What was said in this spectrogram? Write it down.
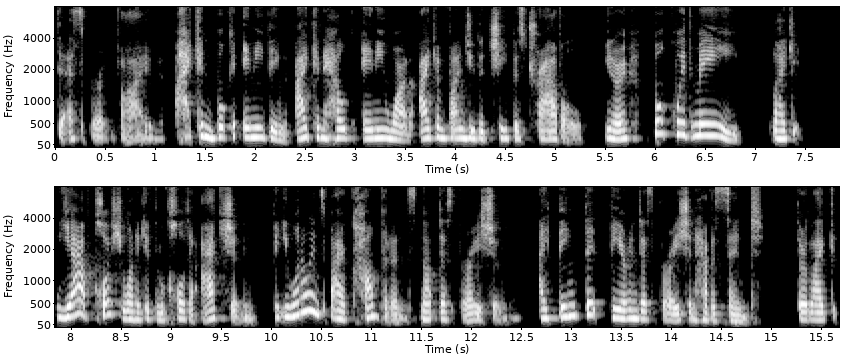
desperate vibe. I can book anything. I can help anyone. I can find you the cheapest travel. You know, book with me. Like yeah, of course, you want to give them a call to action, but you want to inspire confidence, not desperation. I think that fear and desperation have a scent. They're like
